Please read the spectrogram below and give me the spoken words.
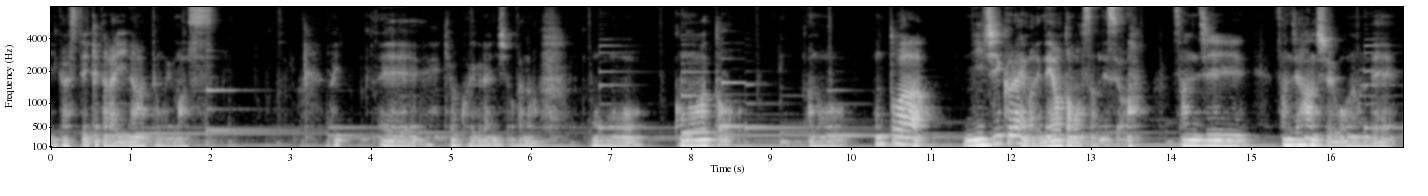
生かしていけたらいいなと思います。はい。えー今日はこれぐらいにしようかな。もうこの後あの本当は2時くらいまで寝ようと思ってたんですよ。3時3時半集合なんで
